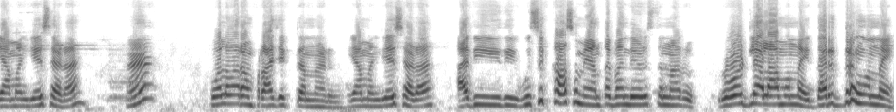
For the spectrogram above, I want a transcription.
ఏమని చేశాడా? ఆ? పోలవరం ప్రాజెక్ట్ అన్నాడు. ఏమని చేశాడా? అది ఇది ఉసుక్ కోసం ఎంతమంది ఏడుస్తున్నారు? రోడ్లు ఎలా ఉన్నాయి? దరిద్రంగా ఉన్నాయి.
